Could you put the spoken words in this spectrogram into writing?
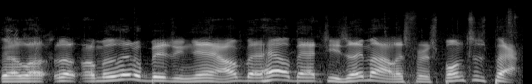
Well, well, look, I'm a little busy now, but how about you email us for a sponsors pack?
